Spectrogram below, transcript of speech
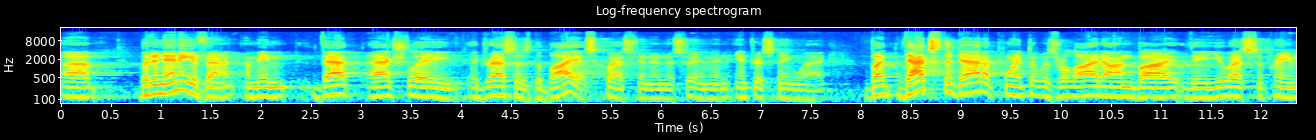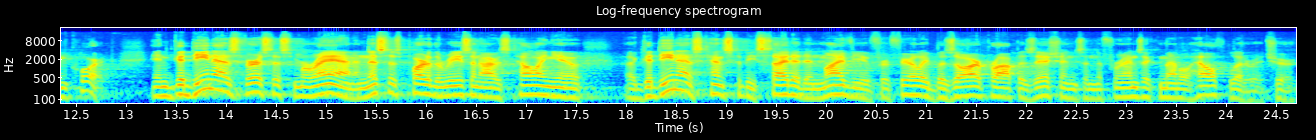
uh, but in any event, I mean, that actually addresses the bias question in, a, in an interesting way. But that's the data point that was relied on by the US Supreme Court. In Godinez versus Moran, and this is part of the reason I was telling you, uh, Godinez tends to be cited, in my view, for fairly bizarre propositions in the forensic mental health literature.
